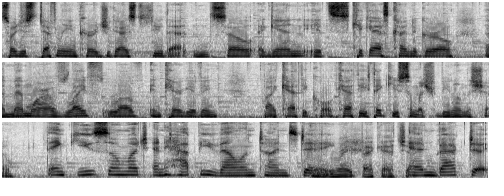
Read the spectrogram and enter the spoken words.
So I just definitely encourage you guys to do that. And so again, it's Kick Ass Kind of Girl, a memoir of life, love, and caregiving by Kathi Koll. Kathi, thank you so much for being on the show. Thank you so much and happy Valentine's Day. And right back at you. And back to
